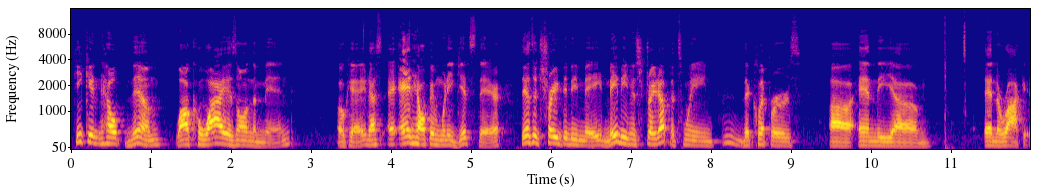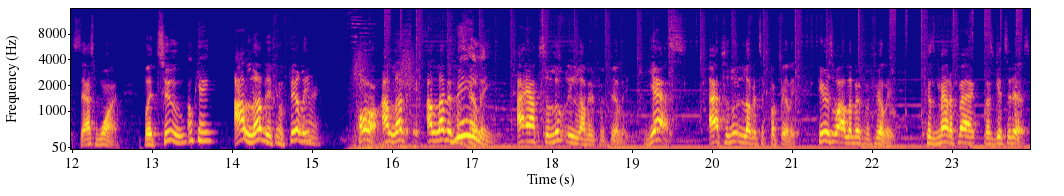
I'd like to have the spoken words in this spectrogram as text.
He can help them while Kawhi is on the mend. Okay, that's and help him when he gets there. There's a trade to be made, maybe even straight up between the Clippers uh, and the um, and the Rockets. That's one. But two, Okay. I love it for Philly. right. Hold on, I love it. I love it for Really? Philly. I absolutely love it for Philly. Yes, I absolutely love it for Philly. Here's why I love it for Philly. Because matter of fact, let's get to this.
